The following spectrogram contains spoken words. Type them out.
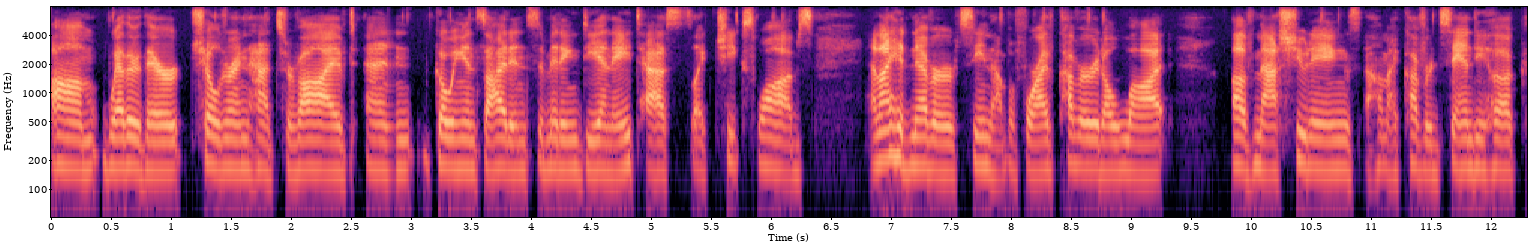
um, whether their children had survived, and going inside and submitting DNA tests like cheek swabs. And I had never seen that before. I've covered a lot of mass shootings. Um, I covered Sandy Hook,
